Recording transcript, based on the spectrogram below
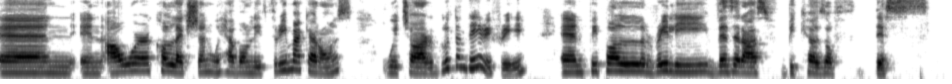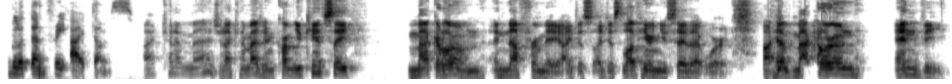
And in our collection, we have only three macarons, which are gluten dairy free. And people really visit us because of this gluten free items. I can imagine. I can imagine. Carmen, you can't say macaron enough for me. I just I just love hearing you say that word. I have macaron envy.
